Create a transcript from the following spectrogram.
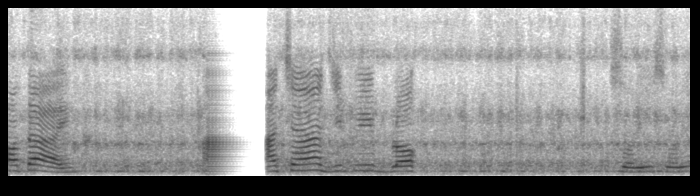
ও, তাই। আচ্ছা জিপি ব্লক সরি সরি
